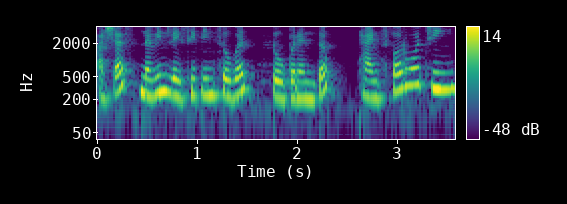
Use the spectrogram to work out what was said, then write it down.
अशाच नवीन रेसिपींसोबत. तोपर्यंत थँक्स फॉर वॉचिंग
